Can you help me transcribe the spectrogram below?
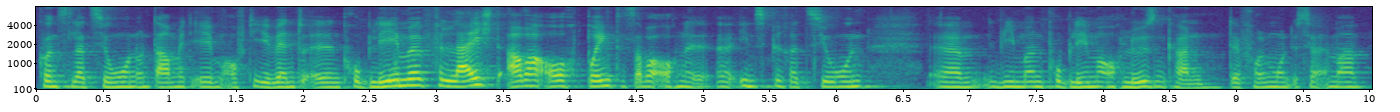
Konstellation und damit eben auf die eventuellen Probleme. Vielleicht aber auch, bringt es aber auch eine äh, Inspiration, ähm, wie man Probleme auch lösen kann. Der Vollmond ist ja immer,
